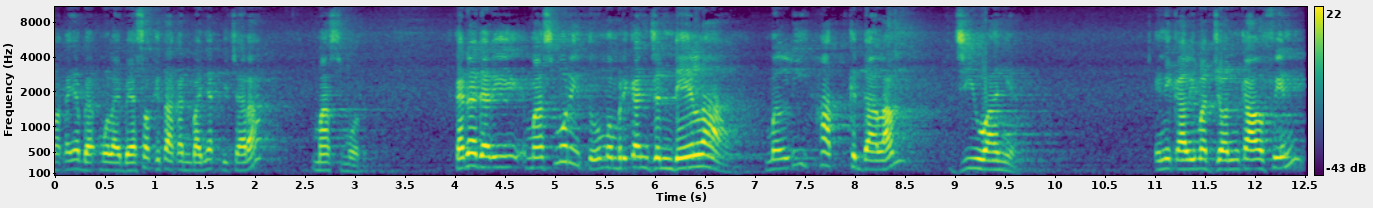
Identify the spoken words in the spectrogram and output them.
Makanya mulai besok kita akan banyak bicara Mazmur. Karena dari Mazmur itu memberikan jendela melihat ke dalam jiwanya. Ini kalimat John Calvin.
